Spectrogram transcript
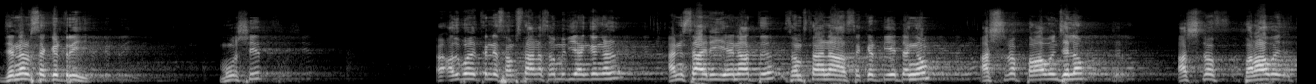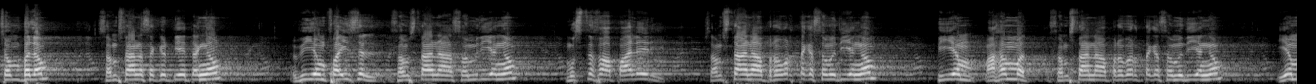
ജനറൽ സെക്രട്ടറി മുർഷിദ് അതുപോലെ തന്നെ സംസ്ഥാന സമിതി അംഗങ്ങൾ അൻസാരി ഏനാത്ത് സംസ്ഥാന സെക്രട്ടേറിയറ്റ് അംഗം അഷ്റഫ് പ്രാവഞ്ചലം അഷ്റഫ് പ്രാവചമ്പലം സംസ്ഥാന സെക്രട്ടേറിയറ്റ് അംഗം വി എം ഫൈസൽ സംസ്ഥാന സമിതി അംഗം മുസ്തഫ പാലേരി സംസ്ഥാന പ്രവർത്തക സമിതി അംഗം പി എം അഹമ്മദ് സംസ്ഥാന പ്രവർത്തക സമിതി അംഗം M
